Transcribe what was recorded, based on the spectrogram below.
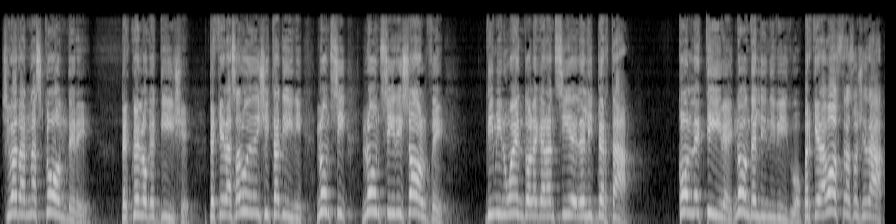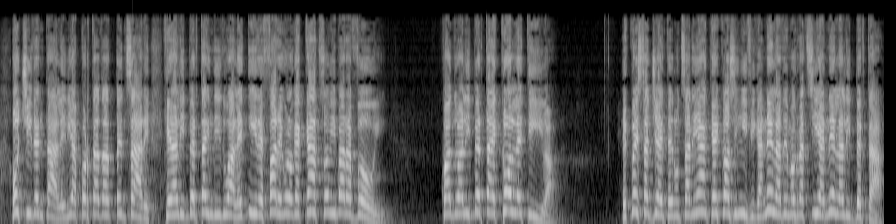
si vada a nascondere per quello che dice, perché la salute dei cittadini non si, non si risolve diminuendo le garanzie e le libertà collettive, non dell'individuo, perché la vostra società occidentale vi ha portato a pensare che la libertà individuale è dire e fare quello che cazzo vi pare a voi, quando la libertà è collettiva. E questa gente non sa neanche cosa significa né la democrazia né la libertà.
